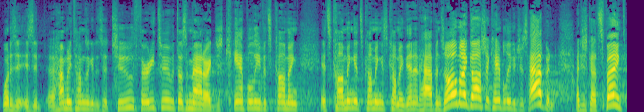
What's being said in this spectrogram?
what is it? Is it, uh, how many times is it two, 32? It doesn't matter. I just can't believe it's coming. It's coming, it's coming, it's coming. Then it happens. Oh my gosh, I can't believe it just happened. I just got spanked.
